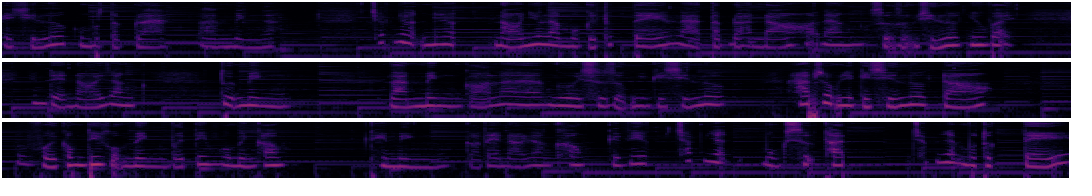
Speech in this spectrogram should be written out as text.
cái chiến lược của một tập đoàn và mình à, chấp nhận nó như là một cái thực tế là tập đoàn đó họ đang sử dụng chiến lược như vậy. Nhưng để nói rằng tụi mình và mình có là người sử dụng những cái chiến lược, áp dụng những cái chiến lược đó với công ty của mình, với team của mình không? Thì mình có thể nói rằng không. Cái việc chấp nhận một sự thật, chấp nhận một thực tế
